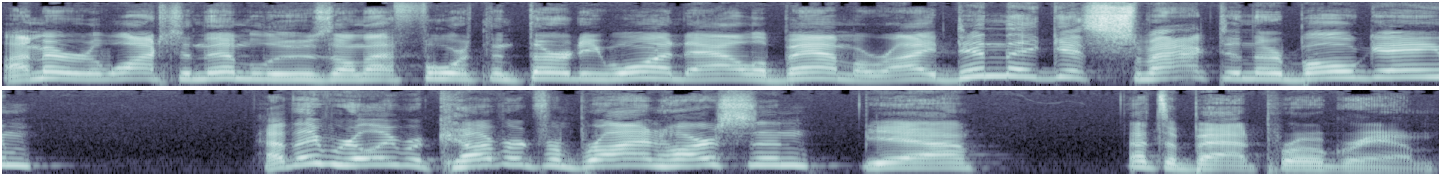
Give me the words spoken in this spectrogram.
I remember watching them lose on that fourth and 31 to Alabama, right? Didn't they get smacked in their bowl game? Have they really recovered from Bryan Harsin? Yeah, that's a bad program.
